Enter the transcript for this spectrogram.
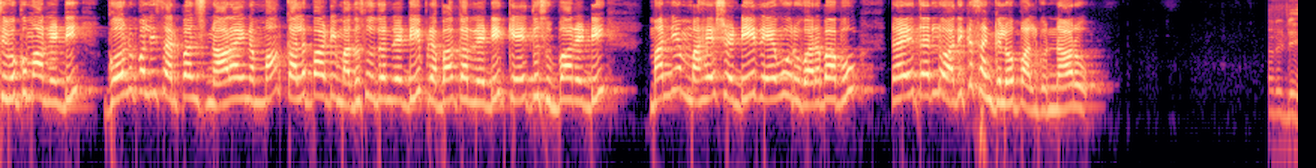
శివకుమార్ రెడ్డి గోనుపల్లి సర్పంచ్ నారాయణమ్మ కలపాటి మధుసూదన్ రెడ్డి ప్రభాకర్ రెడ్డి కేతు సుబ్బారెడ్డి మన్యం మహేష్ రెడ్డి రేవూరు వరబాబు తదితరులు అధిక సంఖ్యలో పాల్గొన్నారు. రెడ్డి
